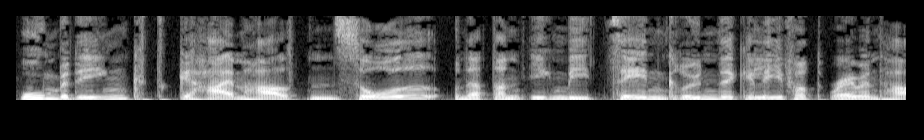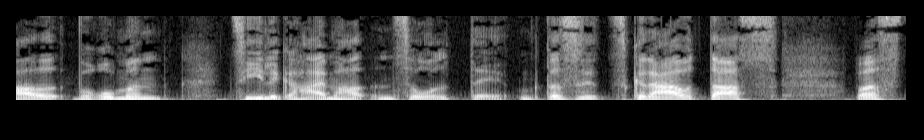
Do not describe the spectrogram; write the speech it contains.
unbedingt geheim halten soll. Und hat dann irgendwie zehn Gründe geliefert, Raymond Hall, warum man Ziele geheim halten sollte. Und das ist jetzt genau das, was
